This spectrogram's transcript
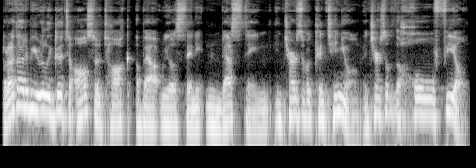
But I thought it'd be really good to also talk about real estate investing in terms of a continuum, in terms of the whole field.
